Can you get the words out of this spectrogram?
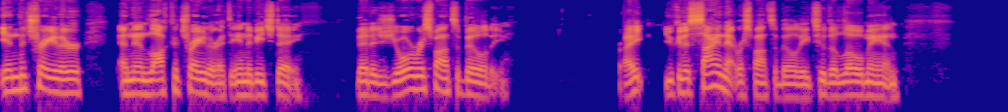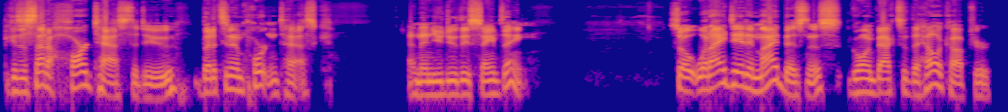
in the trailer and then lock the trailer at the end of each day. That is your responsibility, right? You can assign that responsibility to the low man because it's not a hard task to do, but it's an important task. And then you do the same thing. So, what I did in my business, going back to the helicopter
